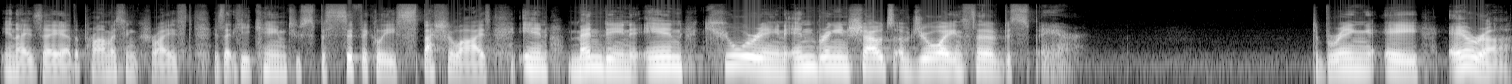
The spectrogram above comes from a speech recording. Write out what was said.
in Isaiah, the promise in Christ, is that he came to specifically specialize in mending, in curing, in bringing shouts of joy instead of despair. To bring a era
